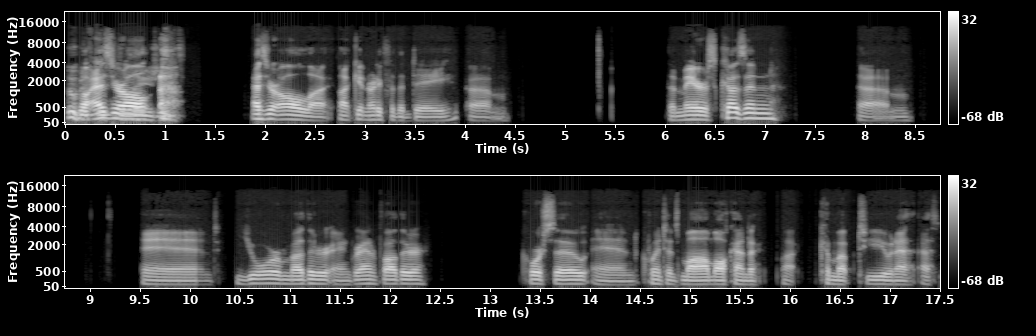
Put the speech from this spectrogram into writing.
Well, as you're all as you're all uh, like getting ready for the day, um, the mayor's cousin, um, and your mother and grandfather, Corso, and Quinten's mom all kind of uh, come up to you and ask, ask,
